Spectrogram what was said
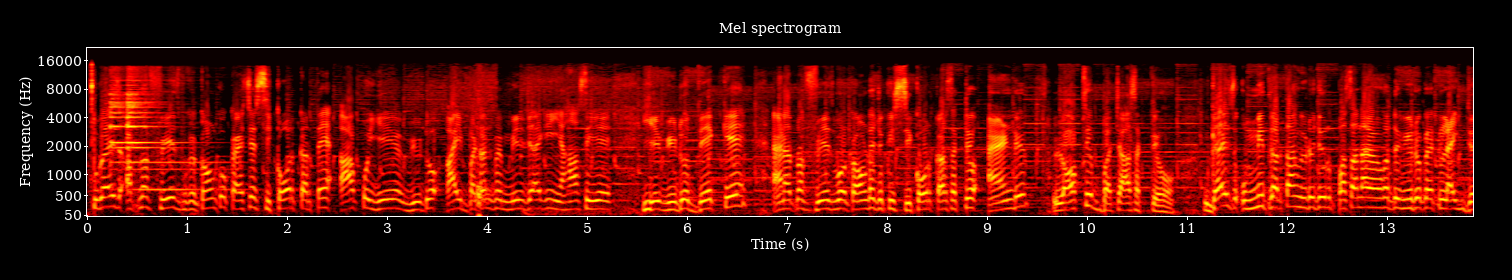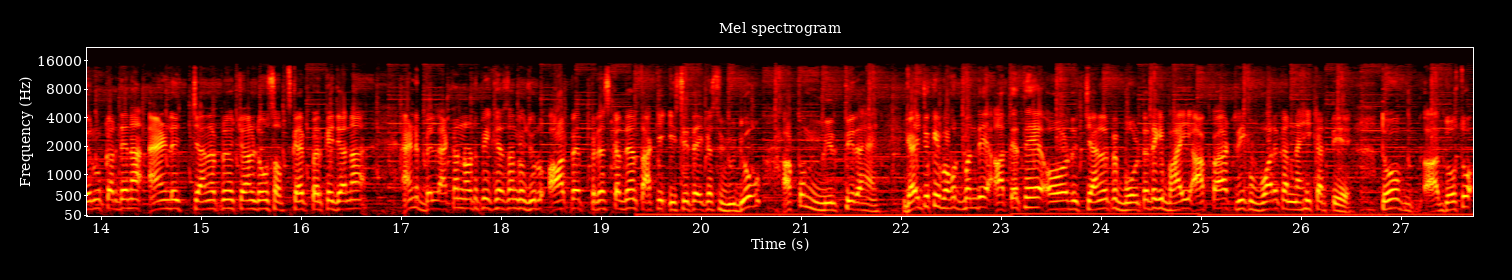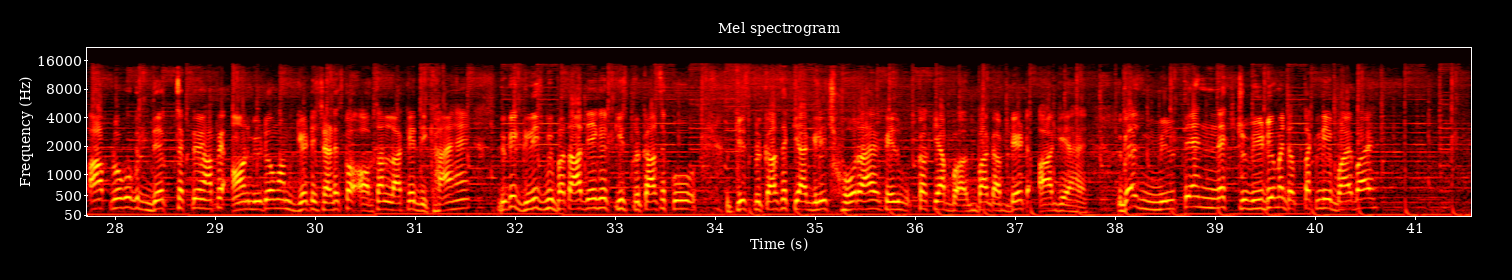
तो गाइज़ अपना फेसबुक अकाउंट को कैसे सिक्योर करते हैं, आपको ये वीडियो आई बटन पे मिल जाएगी, यहाँ से ये ये वीडियो देख के एंड अपना फेसबुक अकाउंट है जो कि सिक्योर कर सकते हो एंड लॉक से बचा सकते हो। गाइज़ उम्मीद करता हूँ वीडियो ज़रूर पसंद आया होगा तो वीडियो को एक लाइक ज़रूर कर देना एंड चैनल पर चैनल को सब्सक्राइब करके जाना। एंड बेल आइकन नोटिफिकेशन को ज़रूर ऑल पे प्रेस कर देना ताकि इसी तरीके से वीडियो आपको मिलती रहे। गए जो कि बहुत बंदे आते थे और चैनल पे बोलते थे कि भाई आपका ट्रिक वर्क नहीं करती है। तो दोस्तों, आप लोगों को देख सकते हो यहाँ पे ऑन वीडियो में हम गेट स्टेटस का ऑप्शन ला के दिखाए हैं। जो कि ग्लिच भी बता दिए कि किस प्रकार से को, किस प्रकार से क्या ग्लिच हो रहा है फेसबुक का क्या बग अपडेट आ गया है। तो गैस मिलते हैं नेक्स्ट वीडियो में, जब तक लिए बाय बाय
